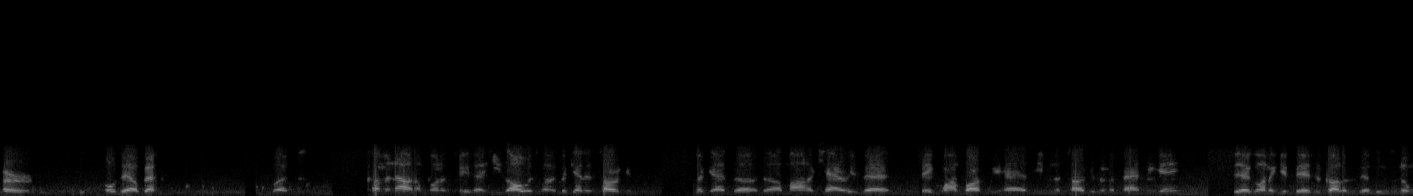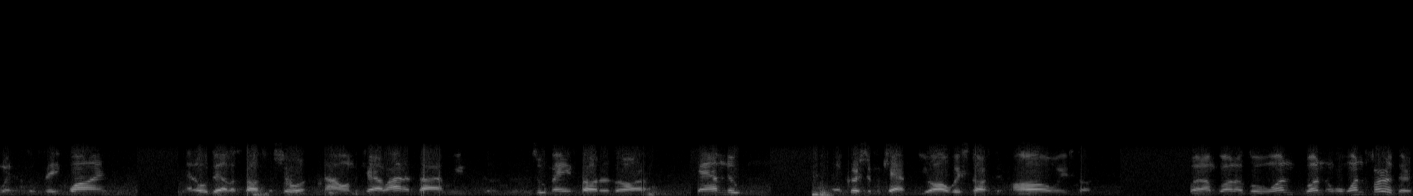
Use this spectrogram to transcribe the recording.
per Odell Beckham. But coming out, I'm going to say that he's always going to look at his targets, look at the the amount of carries that Saquon Barkley has, even the targets in the passing game they're going to get theirs regardless if they're losing or winning. So Saquon and Odell are starts for sure. Now on the Carolina side, we the, the two main starters are Cam Newton and Christian McCaffrey. You always start them, always start them. But I'm going to go one one one further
